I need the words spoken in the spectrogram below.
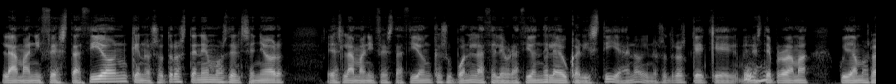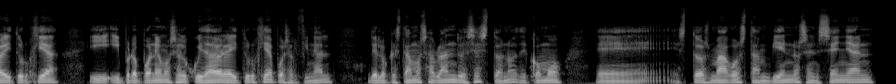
la manifestación que nosotros tenemos del Señor es la manifestación que supone la celebración de la Eucaristía, ¿no? Y nosotros que, que en este programa cuidamos la liturgia y, proponemos el cuidado de la liturgia, pues al final de lo que estamos hablando es esto, ¿no? De cómo eh, estos magos también nos enseñan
